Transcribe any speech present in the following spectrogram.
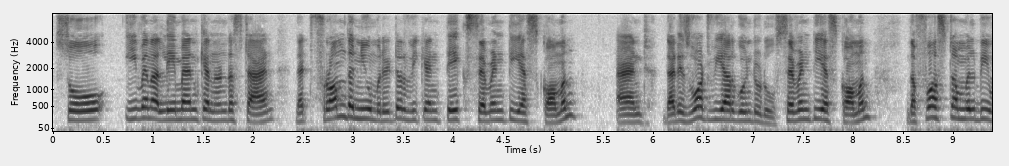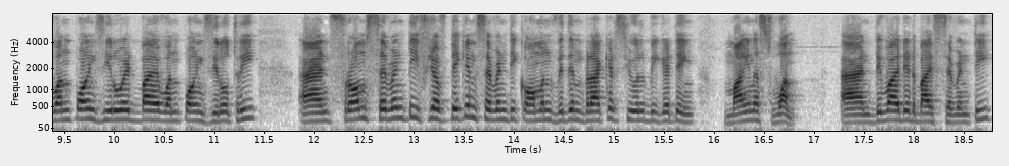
So even a layman can understand that from the numerator we can take 70 as common and that is what we are going to do. 70 as common. The first term will be 1.08 by 1.03 and from 70 if you have taken 70 common within brackets you will be getting minus 1 and divided by 70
